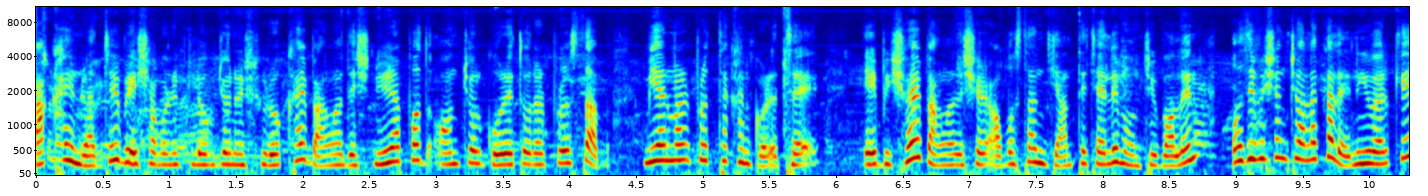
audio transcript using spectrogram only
রাখাইন রাজ্যে বেসামরিক লোকজনের সুরক্ষায় বাংলাদেশ নিরাপদ অঞ্চল গড়ে তোলার প্রস্তাব মিয়ানমার প্রত্যাখ্যান করেছে। এ বিষয়ে বাংলাদেশের অবস্থান জানতে চাইলে মন্ত্রী বলেন অধিবেশন চলাকালে নিউ ইয়র্কে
